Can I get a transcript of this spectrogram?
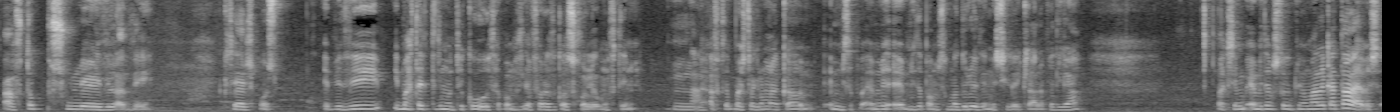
αυτό που σου λέει δηλαδή, ξέρεις πως επειδή είμαστε έκτη δημοτικού θα πάμε σε διαφορετικό σχολείο με αυτήν. Ναι. Αυτό πάει στο γερμανικό, εμείς, θα- εμείς, εμείς θα πάμε στο Μαντουλίδη, εμείς είδα και άλλα παιδιά. Εντάξει, εμείς ήταν στο ίδιο αλλά κατάλαβες.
